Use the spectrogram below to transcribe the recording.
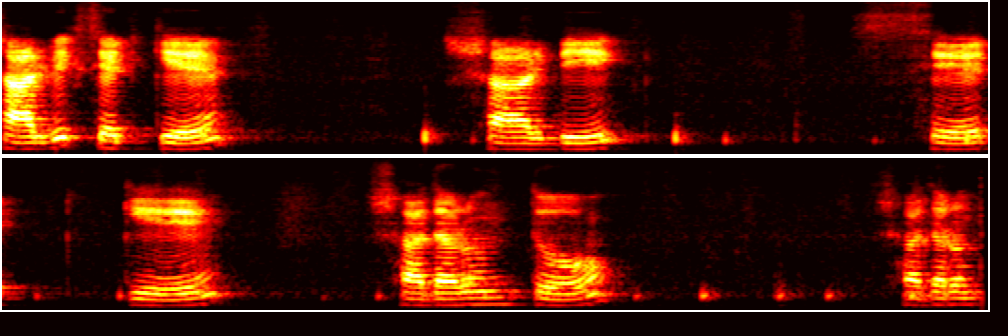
সার্বিক সেটকে সার্বিক সেটকে সাধারণত সাধারণত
